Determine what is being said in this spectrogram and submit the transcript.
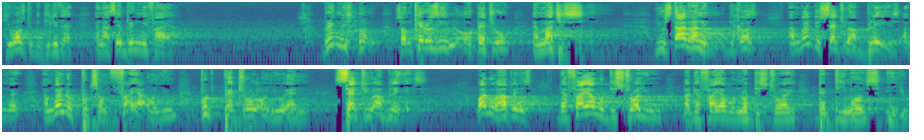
he wants to be delivered and I say, Bring me fire. Bring me some kerosene or petrol and matches. You start running because I'm going to set you ablaze. I'm going, I'm going to put some fire on you, put petrol on you, and set you ablaze. What will happen is the fire will destroy you, but the fire will not destroy the demons in you.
